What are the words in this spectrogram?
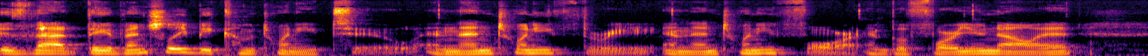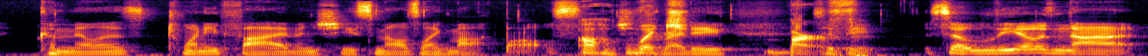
is that they eventually become 22 and then 23 and then 24. And before you know it, Camilla's 25 and she smells like mothballs. Oh, and she's which- ready barf. to be. So Leo's not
